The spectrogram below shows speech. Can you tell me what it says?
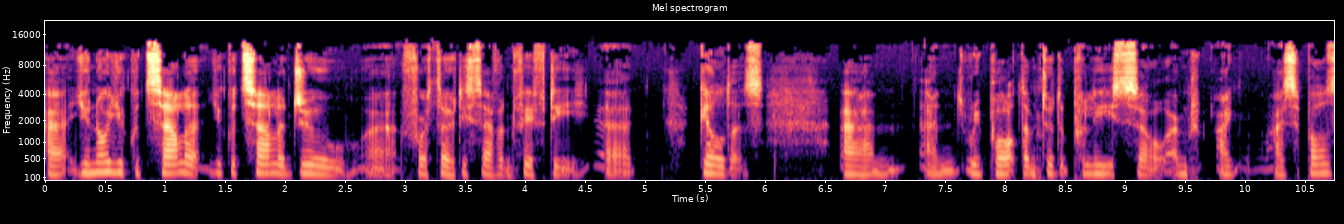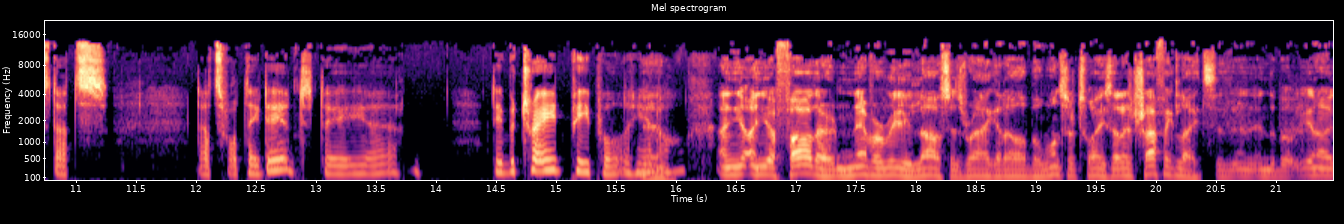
uh, you know, you could sell a you could sell a Jew uh, for thirty seven fifty uh, guilders. Um, and report them to the police. So I'm, I, I suppose that's that's what they did. They uh, they betrayed people, you Yeah. know. And, your, and your father never really lost his rag at all, but once or twice at a traffic lights in, in the book, you know,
